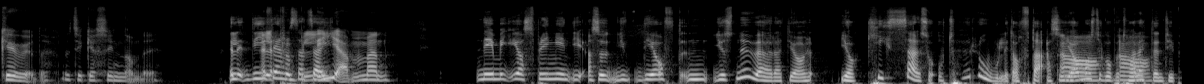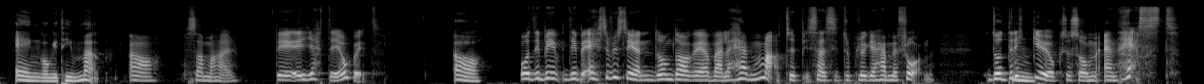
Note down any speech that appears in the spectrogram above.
gud, nu tycker jag synd om dig. Eller det är Eller främst att här, problem, men... nej men jag springer in, alltså det är ofta, just nu är det att jag, jag kissar så otroligt ofta. Alltså jag Ja, måste gå på ja. toaletten typ en gång i timmen. Ja, samma här. Det är jättejobbigt. Ja. Och det blir, det blir extra frustrerande de dagar jag väl är hemma, typ så här, sitter och pluggar hemifrån. Då dricker Mm. jag också som en häst.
